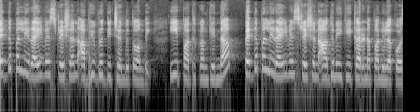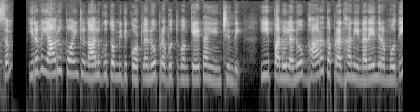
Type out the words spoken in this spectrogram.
పెద్దపల్లి రైల్వే స్టేషన్ అభివృద్ధి చెందుతోంది. ఈ పథకం కింద పెద్దపల్లి రైల్వే స్టేషన్ ఆధునికీకరణ పనుల కోసం ఇరవై ఆరు పాయింట్ నాలుగు తొమ్మిది కోట్లను ప్రభుత్వం కేటాయించింది. ఈ పనులను భారత ప్రధాని నరేంద్ర మోదీ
